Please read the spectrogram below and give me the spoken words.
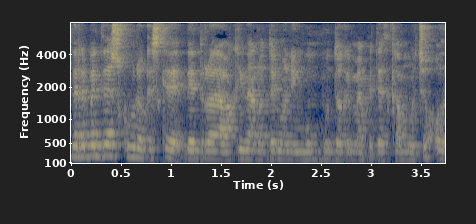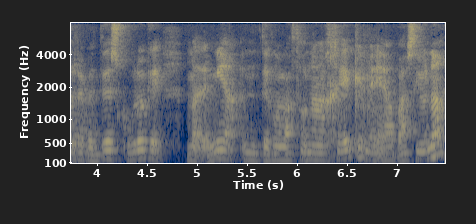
de repente descubro que es que dentro de la vagina no tengo ningún punto que me apetezca mucho, o de repente descubro que, madre mía, tengo la zona G que me apasiona,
